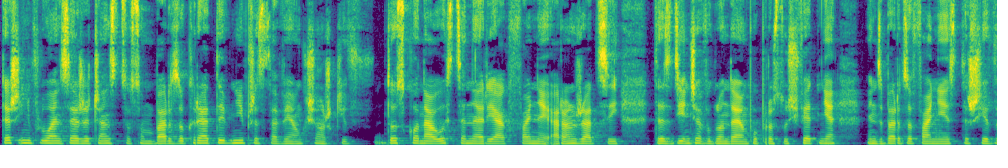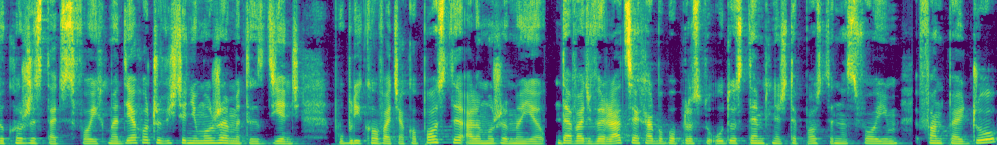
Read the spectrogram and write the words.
też influencerzy często są bardzo kreatywni, przedstawiają książki w doskonałych sceneriach, w fajnej aranżacji. Te zdjęcia wyglądają po prostu świetnie, więc bardzo fajnie jest też je wykorzystać w swoich mediach. Oczywiście nie możemy tych zdjęć publikować jako posty, ale możemy je dawać w relacjach albo po prostu udostępniać te posty na swoim fanpage'u.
